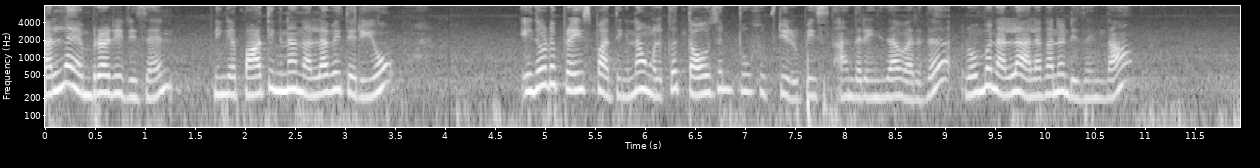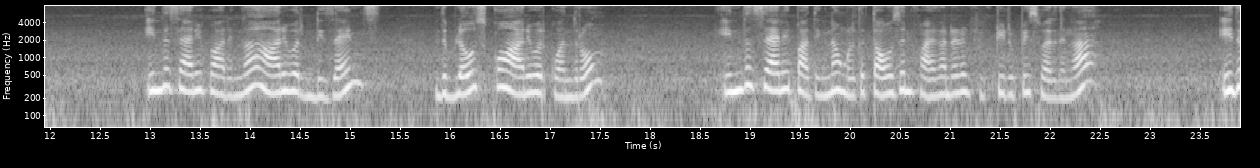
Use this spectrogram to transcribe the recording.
நல்ல எம்ப்ராய்டரி டிசைன் நீங்கள் பார்த்தீங்கன்னா நல்லாவே தெரியும். இதோட ப்ரைஸ் பார்த்தீங்கன்னா உங்களுக்கு தௌசண்ட் டூ ஃபிஃப்டி ருபீஸ் அந்த ரேஞ்ச் தான் வருது. ரொம்ப நல்ல அழகான டிசைன் தான். இந்த சேரீ பாருங்கள் ஆரி ஒர்க் டிசைன்ஸ் இது ப்ளவுஸ்க்கும் ஆரி ஒர்க் வந்துடும் இந்த சேரீ பார்த்தீங்கன்னா உங்களுக்கு thousand five hundred and fifty rupees வருதுங்க. இது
